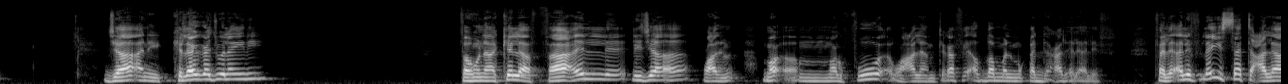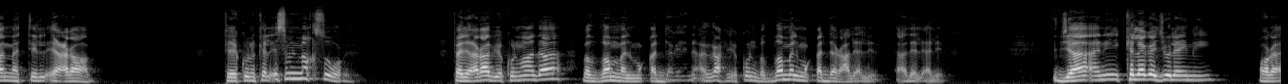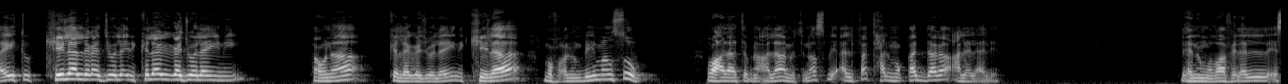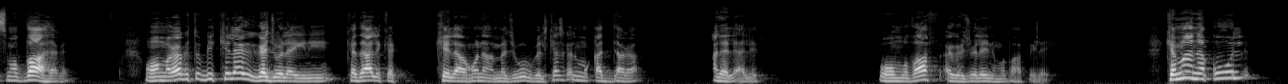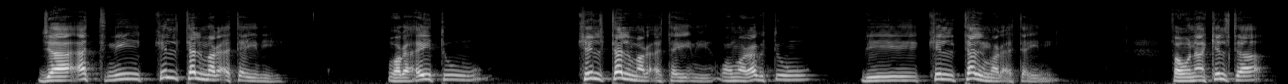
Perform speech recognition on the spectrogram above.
جاءني كلا الرجلين فهنا كلا فاعل لجاء مرفوع وعلامة رفع الضم المقدر على الألف. فالألف ليست علامة الإعراب فيكون كالاسم المقصور. فالإعراب يكون ماذا؟ بالضم المقدر. يعني الرفع يكون بالضم المقدر على على الألف. جاءني كلا رجلين ورأيت كلا الرجلين كلا الرجلين. فهنا كلا الرجلين كلا مفعول به منصوب. وعلامة علامة نصب الفتحة المقدرة على الألف. لأنه مضاف إلى الاسم الظاهر. ومررت بكلا الرجلين كذلك كلا هنا مجرور بالكسر المقدرة على الألف. وهو مضاف الرجلين مضاف إليه. كما نقول جاءتني كلتا المرأتين. ورأيت كلتا المرأتين ومررت بكلتا المرأتين. فهنا كلتا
